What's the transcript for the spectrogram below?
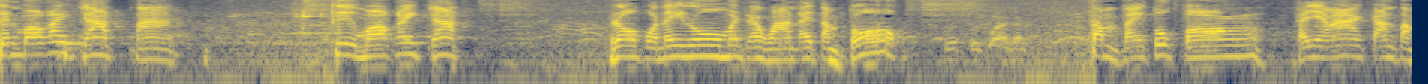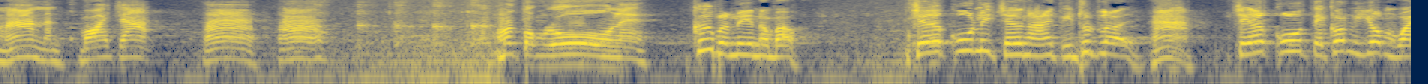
chân bó cái chặt mà cứ bó cái chặt rồi vào đây luôn mới ra hoàn đây tầm tốt tầm tay tốt con thấy nhà ai can tầm han này bó chặt à à มันต้องรู้เลยคือประเด็นนะเบาเจอกูนี่เจอไงติดชุดเลยฮะเจอกูแต่ก็นิยมไว้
